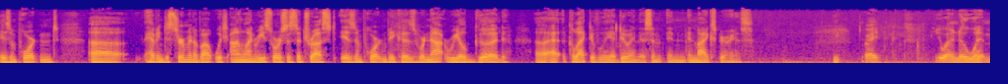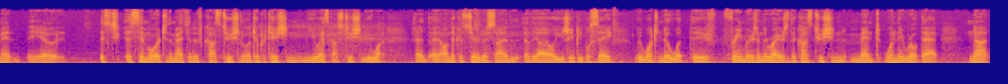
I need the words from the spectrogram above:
is important. Uh, having discernment about which online resources to trust is important because we're not real good uh, at, collectively at doing this, in, in, in my experience. Right. You want to know what it meant. You know, it's, it's similar to the method of constitutional interpretation in the U.S. Constitution. You want uh, on the conservative side of the aisle, usually people say we want to know what the framers and the writers of the Constitution meant when they wrote that, not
